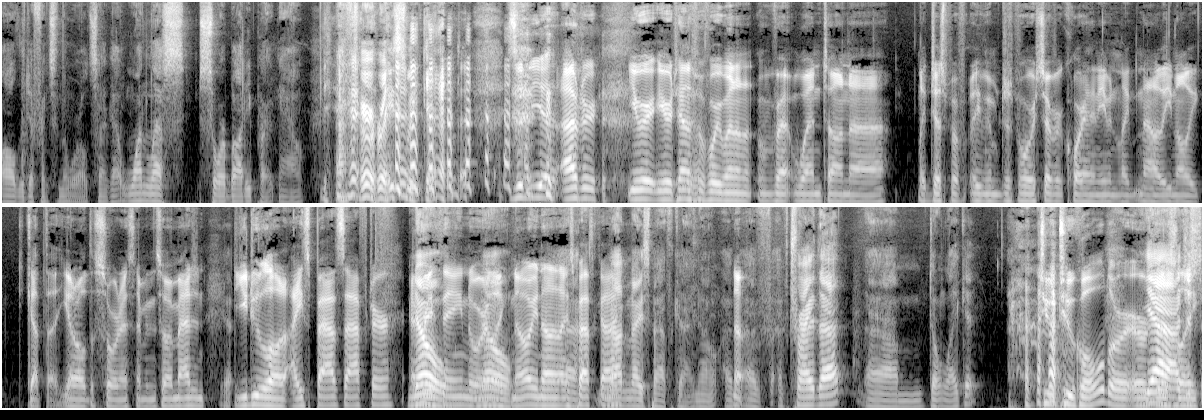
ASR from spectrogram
All the difference in the world. So I've got one less sore body part now after a race weekend. so yeah, after you were you were telling us before we went on went- on uh like just before even just before we started recording and even like now you know like you got the you got all the soreness and everything. So I imagine Yeah. do you do a lot of ice baths after No, everything or no. like no you're not an ice Uh, bath guy Not an ice bath guy. No, I've, No. I've, I've tried that. Um, don't like it. Too too cold or, or yeah, just I like just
